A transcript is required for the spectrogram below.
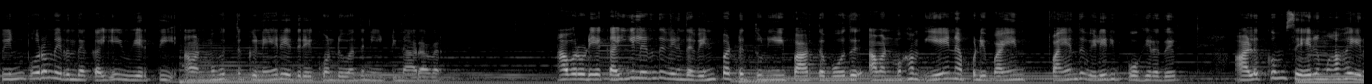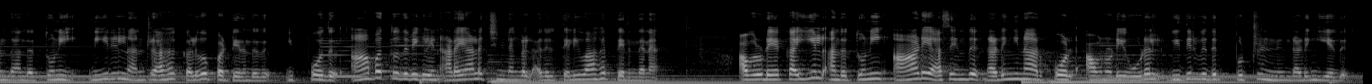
பின்புறம் இருந்த கையை உயர்த்தி அவன் முகத்துக்கு நேரெதிரே கொண்டு வந்து நீட்டினார் அவர். அவருடைய கையிலிருந்து விழுந்த வெண்பட்டு துணியை பார்த்தபோது அவன் முகம் ஏன் அப்படி பயன் பயந்து வெளிரி போகிறது? அழுக்கும் சேருமாக இருந்த அந்த துணி நீரில் நன்றாக கழுவப்பட்டிருந்தது. இப்போது ஆபத்துதவிகளின் அடையாள சின்னங்கள் அதில் தெளிவாக தெரிந்தன. அவருடைய கையில் அந்த துணி ஆடை அசைந்து நடுங்கினார் போல் அவனுடைய உடல் விதிர் விதிர் புற்று நடுங்கியது.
